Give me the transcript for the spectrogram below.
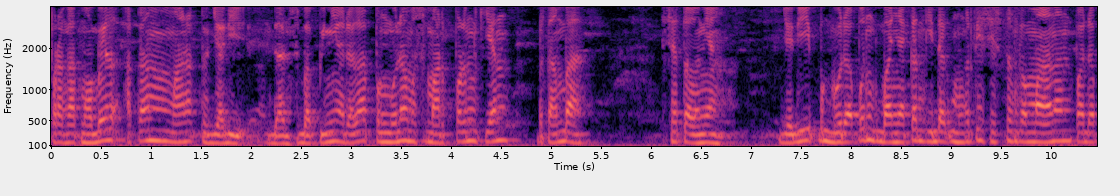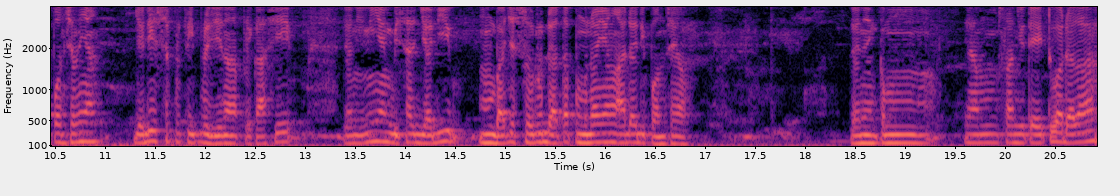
perangkat mobil akan marak terjadi dan sebab ini adalah pengguna smartphone kian bertambah setiap tahunnya. Jadi pengguna pun kebanyakan tidak mengerti sistem keamanan pada ponselnya. Jadi seperti perizinan aplikasi dan ini yang bisa jadi membaca seluruh data pengguna yang ada di ponsel. Dan yang ke yang selanjutnya itu adalah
